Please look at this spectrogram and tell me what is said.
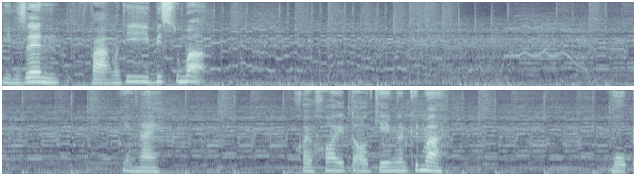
วินเซนฝากมาที่บิสซูมายังไง ค่อยๆ ต่อเกมกันขึ้นมา โมเป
